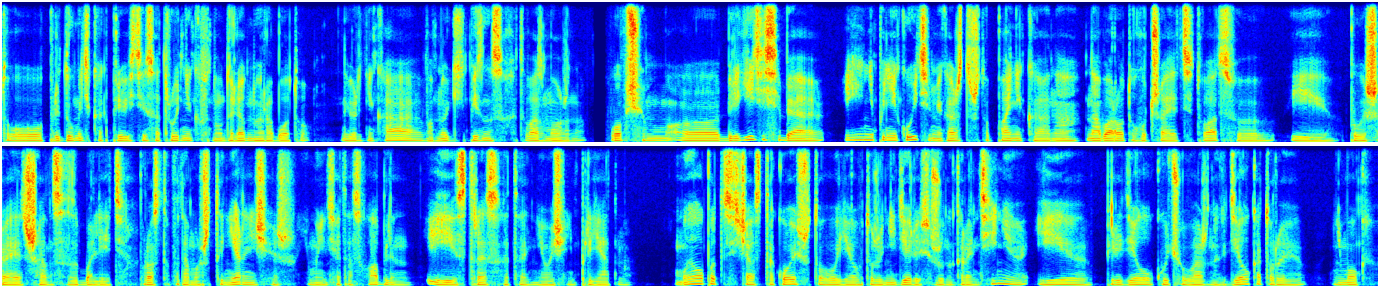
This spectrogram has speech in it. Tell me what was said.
то придумать, как перевести сотрудников на удаленную работу. Наверняка во многих бизнесах это возможно. В общем, э, берегите себя и не паникуйте. Мне кажется, что паника, она наоборот ухудшает ситуацию и повышает шансы заболеть. Просто потому что ты нервничаешь, иммунитет ослаблен, и стресс — это не очень приятно. Мой опыт сейчас такой, что я вот уже неделю сижу на карантине и переделал кучу важных дел, которые не мог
